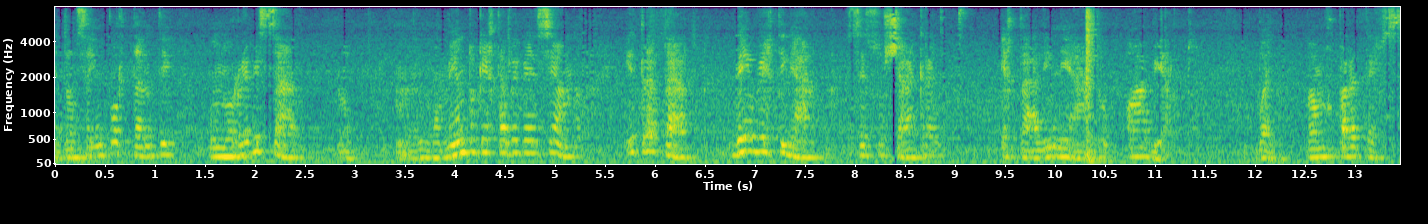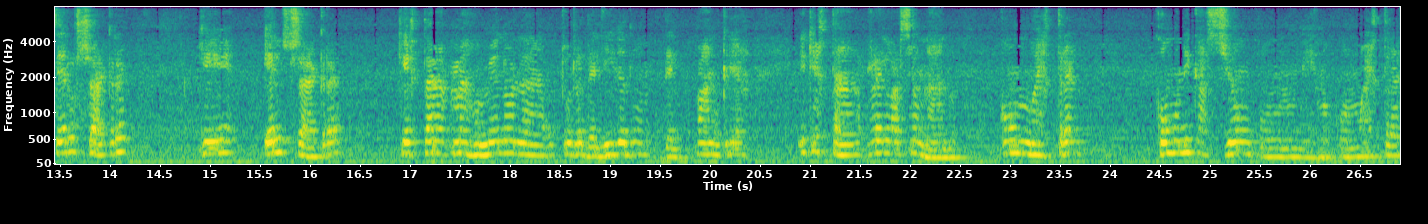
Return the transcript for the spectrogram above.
Entonces es importante uno revisar el momento que está vivenciando y tratar de investigar si su chakra está alineado o abierto. Bueno, vamos para el tercero chakra, que el chakra que está más o menos a la altura del hígado, del páncreas, y que está relacionado con nuestra comunicación con uno mismo, con nuestra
